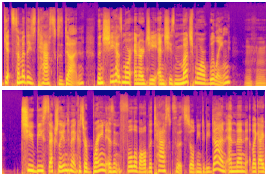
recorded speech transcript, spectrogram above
get some of these tasks done, then she has more energy and she's much more willing mm-hmm. to be sexually intimate because her brain isn't full of all the tasks that still need to be done. And then, like, I,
